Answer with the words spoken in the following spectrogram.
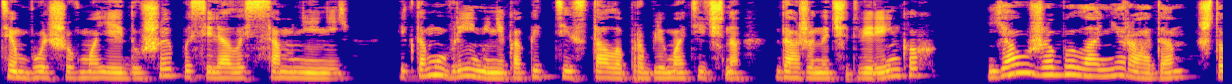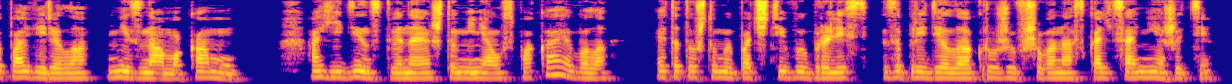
тем больше в моей душе поселялось сомнений, и к тому времени, как идти стало проблематично даже на четвереньках, я уже была не рада, что поверила незнамо кому. А единственное, что меня успокаивало, это то, что мы почти выбрались за пределы окружившего нас кольца нежити,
